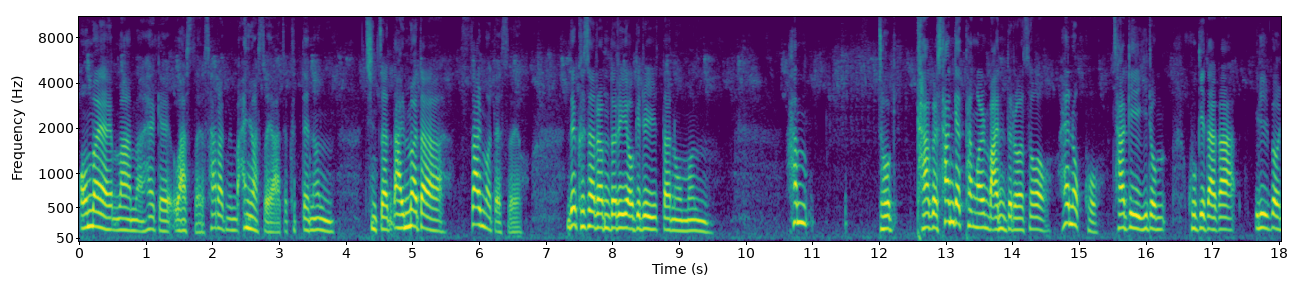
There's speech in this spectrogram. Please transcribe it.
어마어마하게 왔어요. 사람이 많이 왔어요. 아주 그때는 진짜 날마다 삶아댔어요. 근데 그 사람들이 여기를 일단 오면 한, 저, 닭을 삼계탕을 만들어서 해놓고 자기 이름 고기다가 1번,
